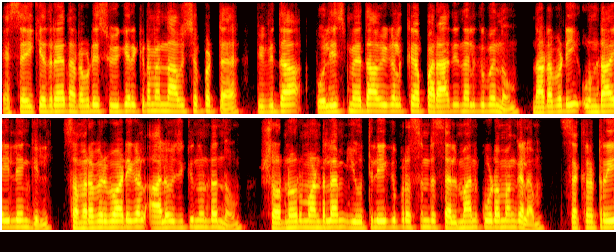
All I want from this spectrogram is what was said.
എസ് ഐക്കെതിരെ നടപടി സ്വീകരിക്കണമെന്നാവശ്യപ്പെട്ട് വിവിധ പോലീസ് മേധാവികൾക്ക് പരാതി നൽകുമെന്നും നടപടി ഉണ്ടായില്ലെങ്കിൽ സമരപരിപാടികൾ ആലോചിക്കുന്നുണ്ടെന്നും ഷൊർണൂർ മണ്ഡലം youth league president Salman Koodamangalam secretary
